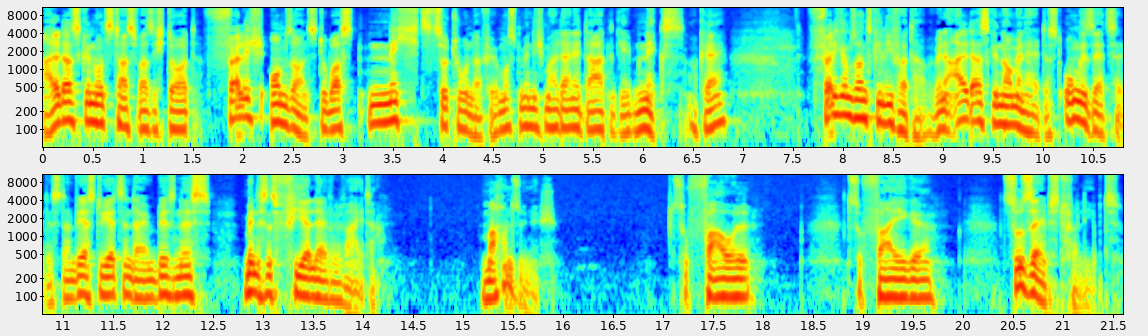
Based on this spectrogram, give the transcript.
all das genutzt hast, was ich dort völlig umsonst, du brauchst nichts zu tun dafür, musst mir nicht mal deine Daten geben, nix, okay? Völlig umsonst geliefert habe. Wenn du all das genommen hättest, umgesetzt hättest, dann wärst du jetzt in deinem Business mindestens vier Level weiter. Machen sie nicht. Zu faul, zu feige, zu selbstverliebt.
